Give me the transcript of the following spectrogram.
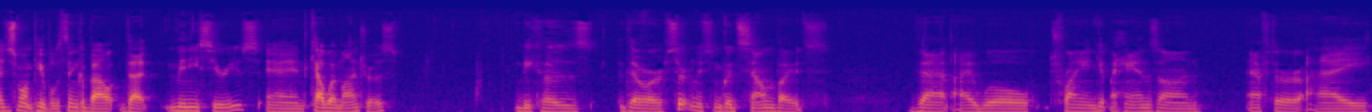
I just want people to think about that mini series and Cowboy Mantras because there are certainly some good sound bites that I will try and get my hands on after I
